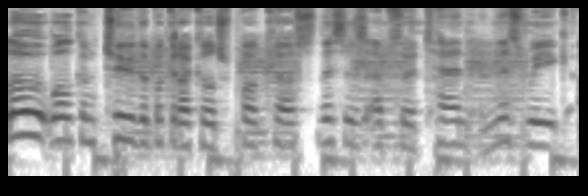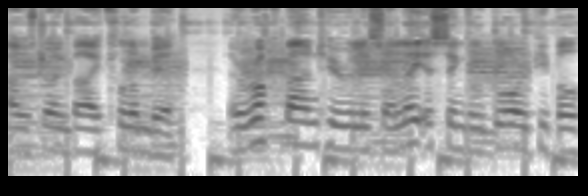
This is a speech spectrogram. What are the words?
Hello, welcome to the Bucket of Culture podcast. This is episode 10, and this week I was joined by Columbia, a rock band who released their latest single, Glory People,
